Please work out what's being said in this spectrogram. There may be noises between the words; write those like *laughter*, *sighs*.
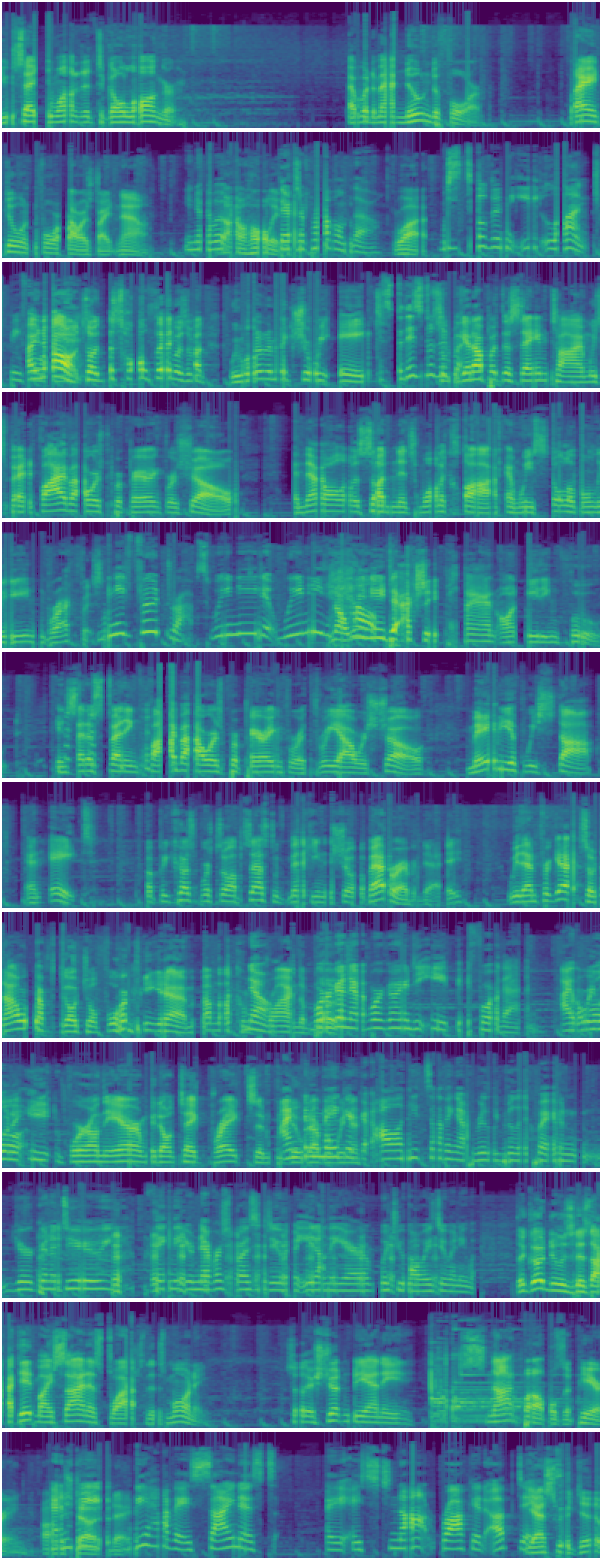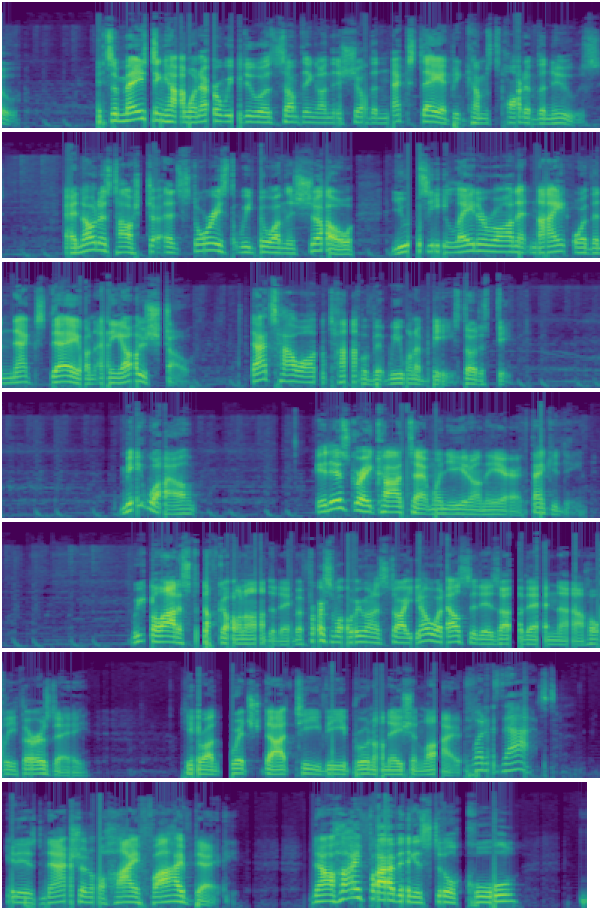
You said you wanted it to go longer. That would have meant noon to 4. But I ain't doing four hours right now. You know what? Holy. There's a problem though. What? We still didn't eat lunch before. I know. So this whole thing was about we wanted to make sure we ate. So this was so a- we get up at the same time. We spent five hours preparing for a show, and then all of a sudden it's one o'clock, and we still have only eaten breakfast. we need food drops. We need we need No, help. we need to actually plan on eating food instead of spending *laughs* five hours preparing for a three-hour show. Maybe if we stopped and ate, but because we're so obsessed with making the show better every day, we then forget. So now we have to go till 4 *laughs* p.m. I'm not no, crying the blues. we're gonna we're going to eat before then. I How are we going to eat if we're on the air and we don't take breaks and we I'm do gonna whatever make we a. I'll heat something up really really quick, and you're gonna do *laughs* the thing that you're never supposed to do and eat on the air, which you always do anyway. The good news is I did my sinus watch this morning, so there shouldn't be any snot bubbles appearing on And the show we today. we have a sinus a, a snot rocket update. Yes, we do. It's amazing how whenever we do something on this show, the next day it becomes part of the news. And notice how sh- uh, stories that we do on the show you see later on at night or the next day on any other show. That's how on top of it we want to be, so to speak. Meanwhile, it is great content when you eat on the air. Thank you, Dean. We got a lot of stuff going on today. But first of all, we want to start. You know what else it is other than uh, Holy Thursday here on twitch.tv, Bruno Nation Live? What is that? It is National High Five Day. Now, high fiving is still cool.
